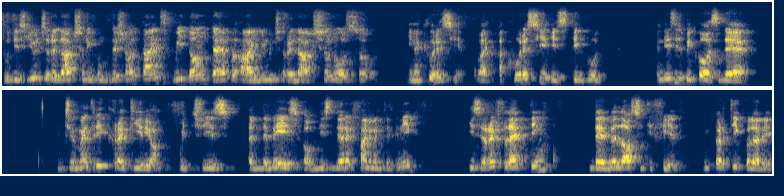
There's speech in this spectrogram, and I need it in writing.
to this huge reduction in computational times, we don't have a huge reduction also in accuracy. But accuracy is still good. And this is because the geometric criterion, which is at the base of this derefinement technique, is reflecting the velocity field. In particular,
